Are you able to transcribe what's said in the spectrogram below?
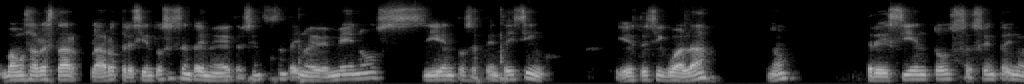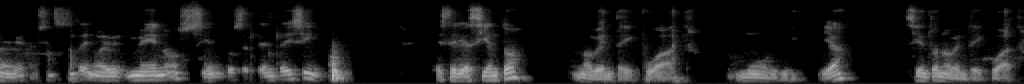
Vamos a restar, claro, 369, 369 menos 175. Y esto es igual a, ¿no? 369, 369 menos 175. Este sería 194. Muy bien, ¿ya? 194.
